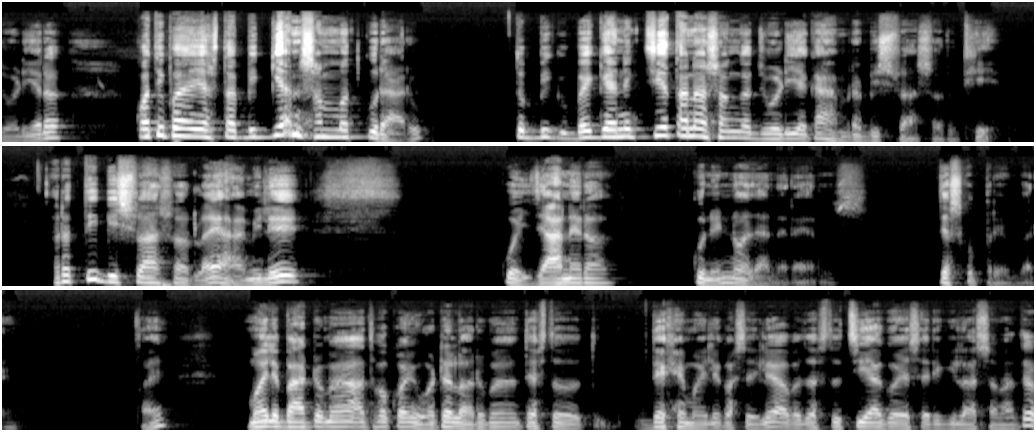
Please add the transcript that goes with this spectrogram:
जोडिएर कतिपय यस्ता विज्ञान सम्मत कुराहरू त्यो वि वैज्ञानिक चेतनासँग जोडिएका हाम्रा विश्वासहरू थिए। र ती विश्वासहरूलाई हामीले कोही जानेर कुनै नजानेर हेर्नुहोस्। त्यसको प्रयोग गऱ्यौँ है। मैले बाटोमा अथवा कहीँ होटलहरूमा त्यस्तो देखेँ मैले कसैले अब जस्तो चियाको यसरी गिलास समात्यो।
